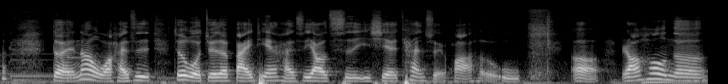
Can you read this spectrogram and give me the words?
对，那我还是就是我觉得白天还是要吃一些碳水化合物，呃，然后呢？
